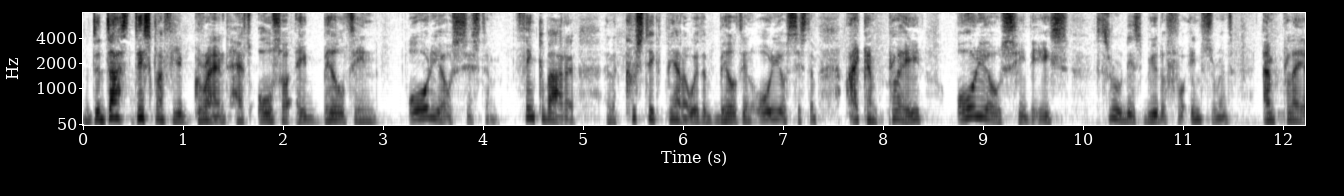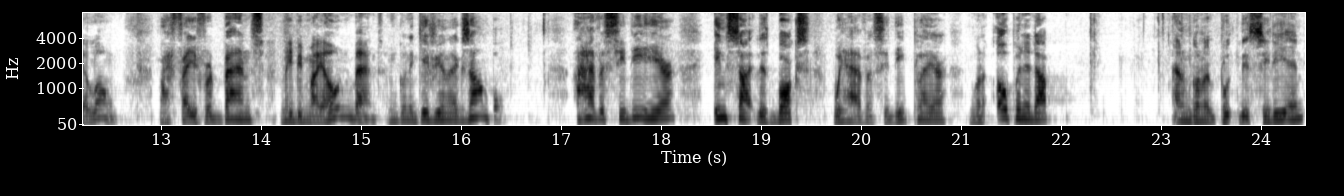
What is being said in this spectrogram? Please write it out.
The Disklavier Grand has also a built-in audio system. Think about it an acoustic piano with a built in audio system. I can play audio CDs through this beautiful instrument and play along. My favorite bands, maybe my own band. I'm going to give you an example. I have a CD here. Inside this box, we have a CD player. I'm going to open it up and I'm going to put this CD in.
